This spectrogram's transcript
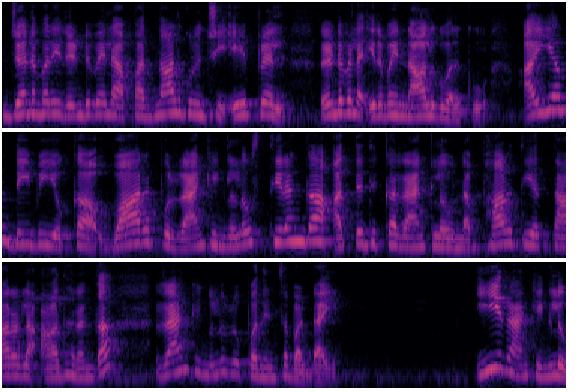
జనవరి రెండు వేల పద్నాలుగు నుంచి ఏప్రిల్ రెండు వేల ఇరవై నాలుగు వరకు ఐఎండిబి యొక్క వారపు ర్యాంకింగ్లలో స్థిరంగా అత్యధిక ర్యాంకులో ఉన్న భారతీయ తారల ఆధారంగా ర్యాంకింగులు రూపొందించబడ్డాయి. ఈ ర్యాంకింగ్లు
